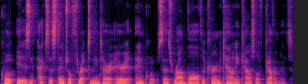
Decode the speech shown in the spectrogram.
Quote, it is an existential threat to the entire area, end quote, says Rob Ball of the Kern County Council of Governments.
